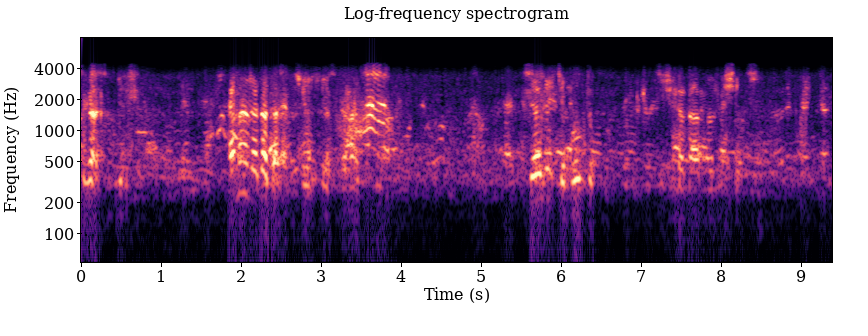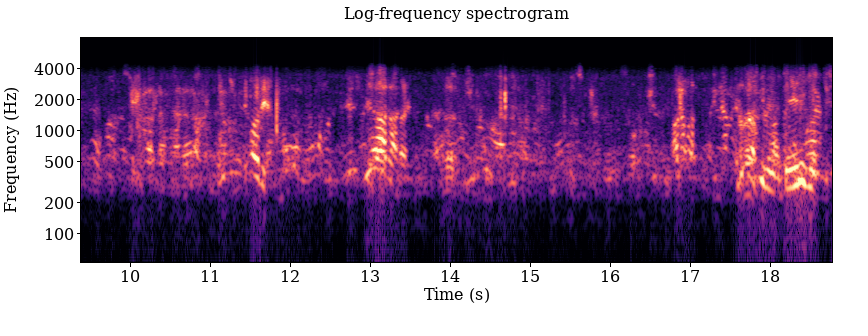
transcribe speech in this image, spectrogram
Sigara. Hemen Vedat aradı. Su su sigara. Söyledi ki bulduk. Şu kadar ölmüş şey. Gittim oraya. Değeri geçmiş.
